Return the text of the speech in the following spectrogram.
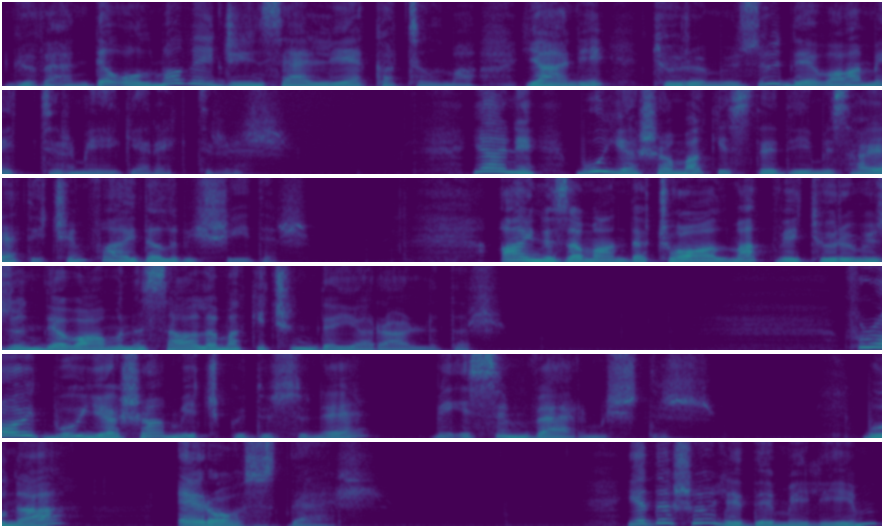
güvende olma ve cinselliğe katılma yani türümüzü devam ettirmeyi gerektirir. Yani bu yaşamak istediğimiz hayat için faydalı bir şeydir. Aynı zamanda çoğalmak ve türümüzün devamını sağlamak için de yararlıdır. Freud bu yaşam içgüdüsüne bir isim vermiştir. Buna eros der. Ya da şöyle demeliyim,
